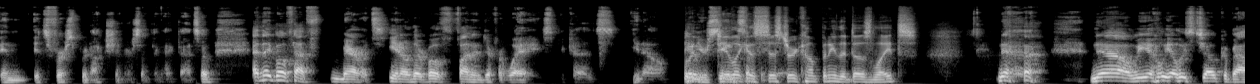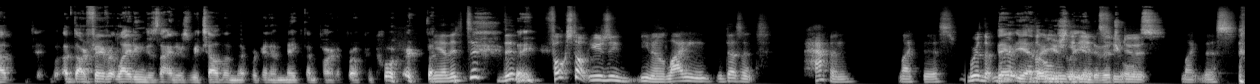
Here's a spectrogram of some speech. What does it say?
in its first production or something like that. So, and they both have merits, you know, they're both fun in different ways because, you know, when Do you're you seeing have like a something- sister company that does lights? No, no, we we always joke about uh, our favorite lighting designers. We tell them that we're going to make them part of Broken Chord. But yeah, the, the, the, they- folks don't usually, you know, lighting doesn't happen like this. We're the they're, we're yeah, the they're only usually idiots who do it individuals. Like this.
